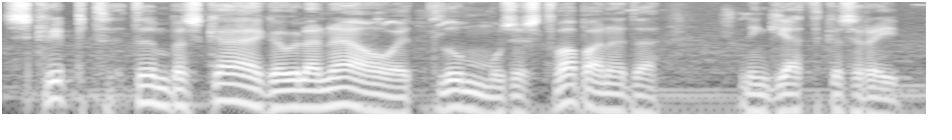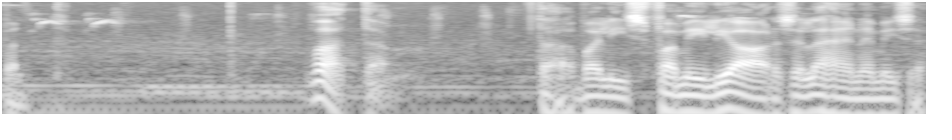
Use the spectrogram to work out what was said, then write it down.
skript tõmbas käega üle näo, et lummusest vabaneda ning jätkas reipalt. vaata, ta valis familiaarse lähenemise.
